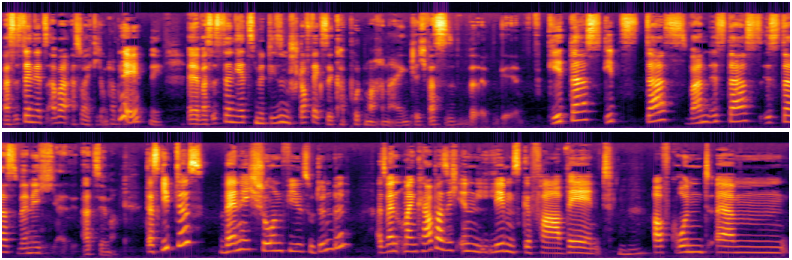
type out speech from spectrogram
Was ist denn jetzt aber, achso, ich dich unterbrochen? Nee. nee. Äh, was ist denn jetzt mit diesem Stoffwechsel kaputt machen eigentlich? Was, geht das? Gibt's das? Wann ist das? Ist das, wenn ich, äh, erzähl mal. Das gibt es, wenn ich schon viel zu dünn bin. Also wenn mein Körper sich in Lebensgefahr wähnt, aufgrund ähm,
